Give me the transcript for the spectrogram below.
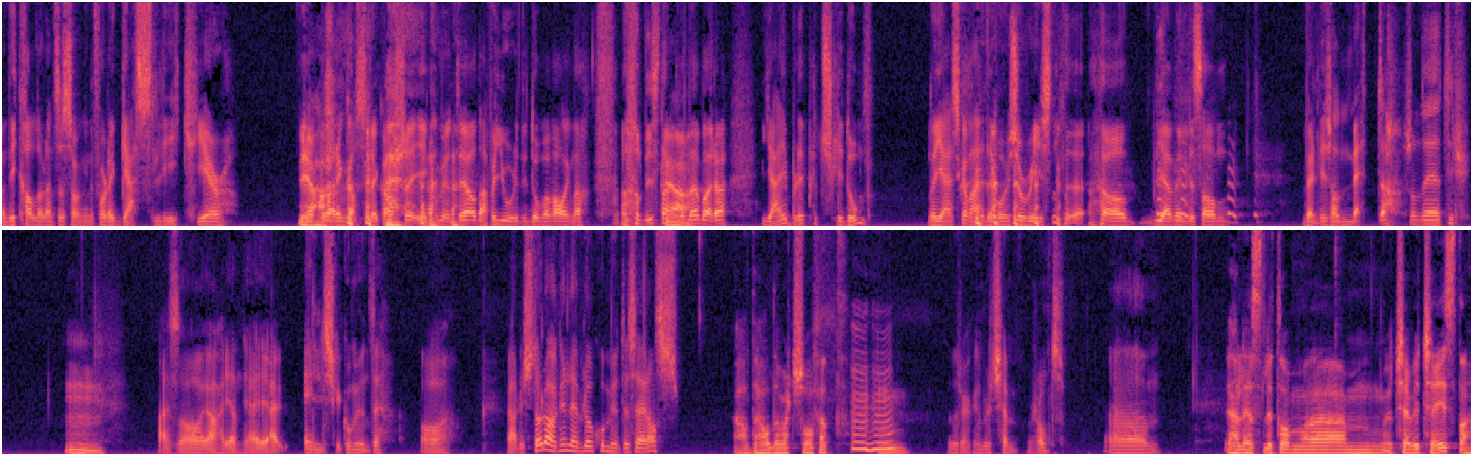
Men de kaller den sesongen for The Gas Leak Year. Ja. Det er en gasslekkasje i community, og derfor gjorde de dumme valgene. Og de snakker Ja. om det bare Jeg ble plutselig dum når jeg skal være the voice of reason. Og de er veldig sånn Veldig sånn meta, som det heter. Mm. Nei, så ja, igjen, jeg, jeg elsker community. Og jeg har lyst til å lage en level of community-serie, ass. ja, det hadde vært så fett. Det tror jeg kunne blitt kjempemorsomt. Um, Jeg har lest litt om um, Chevy Chase da,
